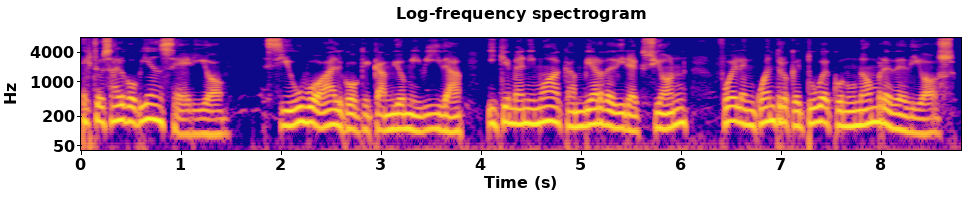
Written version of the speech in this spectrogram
Esto es algo bien serio. Si hubo algo que cambió mi vida y que me animó a cambiar de dirección, fue el encuentro que tuve con un hombre de Dios,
